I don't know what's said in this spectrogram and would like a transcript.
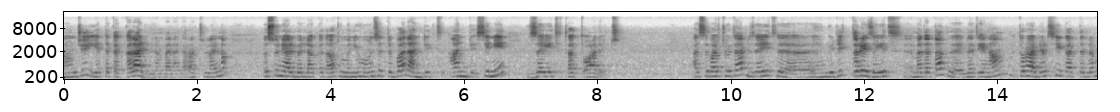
ነው እንጂ እየተቀቀለ አይደለም በነገራችን ላይ እና እሱን ያልበላ ቅጣቱ ምን ይሆን ስትባል አንዲት አንድ ሲኒ ዘይት ጠጡ አለች። አስባችሁታል? ዘይት እንግዲህ ጥሬ ዘይት መጠጣት ለጤናም ጥሩ አይደል። ሲቀጥልም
